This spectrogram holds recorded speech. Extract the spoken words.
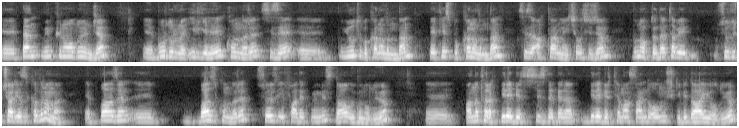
E, ben mümkün olduğunca e, Burdur'la ilgili konuları size e, YouTube kanalımdan ve Facebook kanalımdan size aktarmaya çalışacağım. Bu noktada tabii söz uçar yazı kalır ama e, bazen e, bazı konuları sözle ifade etmemiz daha uygun oluyor. E, anlatarak birebir sizle birebir temas halinde olmuş gibi daha iyi oluyor.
